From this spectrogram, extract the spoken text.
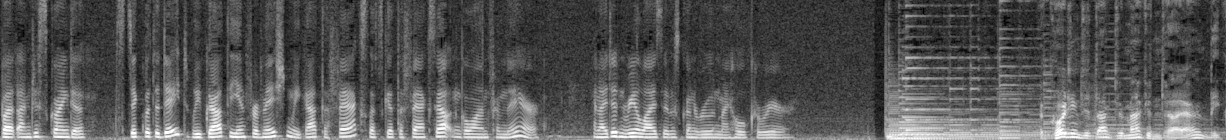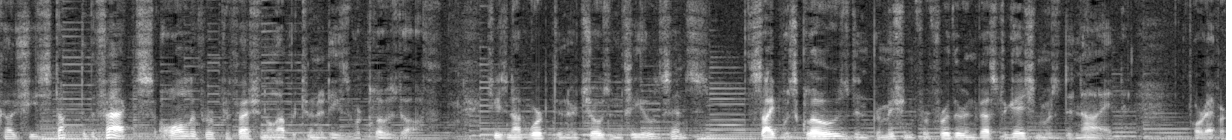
but I'm just going to stick with the date. We've got the information, we got the facts, let's get the facts out and go on from there. And I didn't realize it was going to ruin my whole career. According to Dr. McIntyre, because she stuck to the facts, all of her professional opportunities were closed off. She's not worked in her chosen field since. The site was closed and permission for further investigation was denied forever.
